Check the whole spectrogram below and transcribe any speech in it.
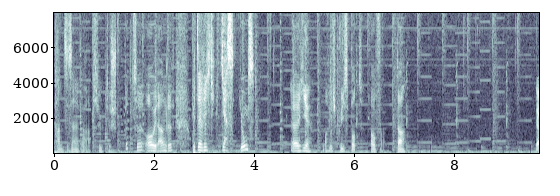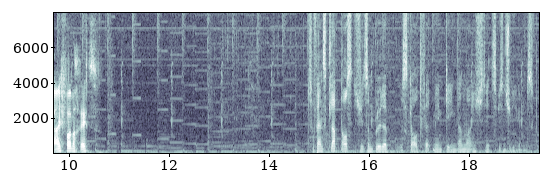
Panzer ist einfach absolute Spitze. Oh, wieder Angriff. Bitte richtig. Yes, Jungs. Äh, hier. Mach ich Pre-Spot. Auf. Da. Ja, ich fahr nach rechts. Sofern es klappt, aus ich will so ein blöder Scout fährt mir entgegen. Dann mache ich jetzt ein bisschen schwieriger dem Spot.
